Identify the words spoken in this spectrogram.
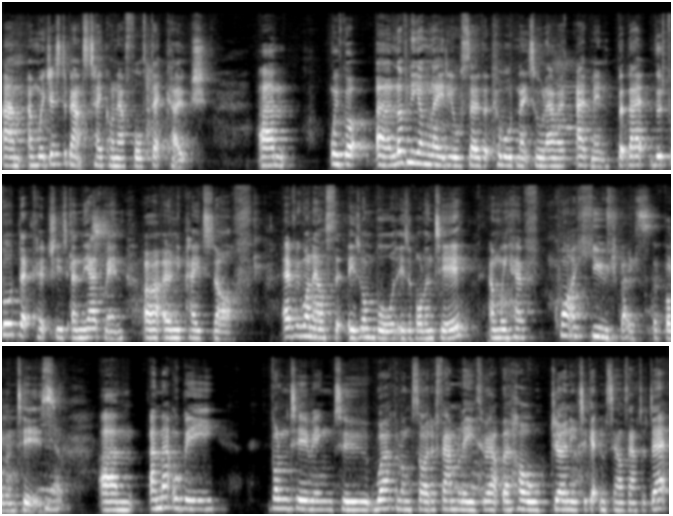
um, and we're just about to take on our fourth debt coach. Um, We've got a lovely young lady also that coordinates all our admin, but the four debt coaches and the admin are our only paid staff. Everyone else that is on board is a volunteer, and we have quite a huge base of volunteers. Yep. Um, and that will be volunteering to work alongside a family throughout their whole journey to get themselves out of debt,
